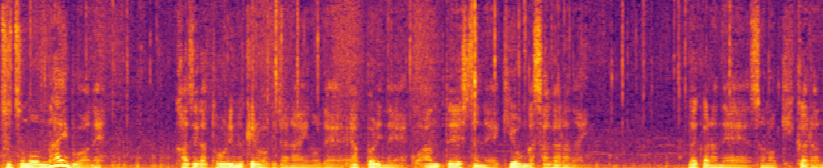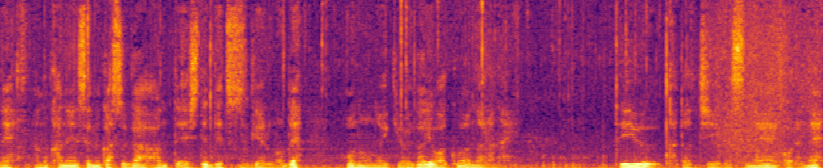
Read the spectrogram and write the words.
筒の内部はね風が通り抜けるわけじゃないのでやっぱりねこう安定してね気温が下がらない。だからねその木からねあの可燃性のガスが安定して出続けるので炎の勢いが弱くはならない。っていう形ですねこれね。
